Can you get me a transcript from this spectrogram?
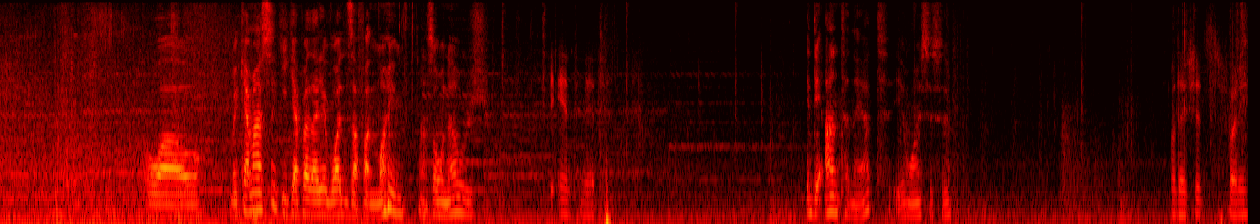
Wow. Mais comment c'est qu'il est capable d'aller voir des enfants de même à son âge? the internet. Et des Internet. Et ouais, c'est ça. Oh, that shit's funny.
